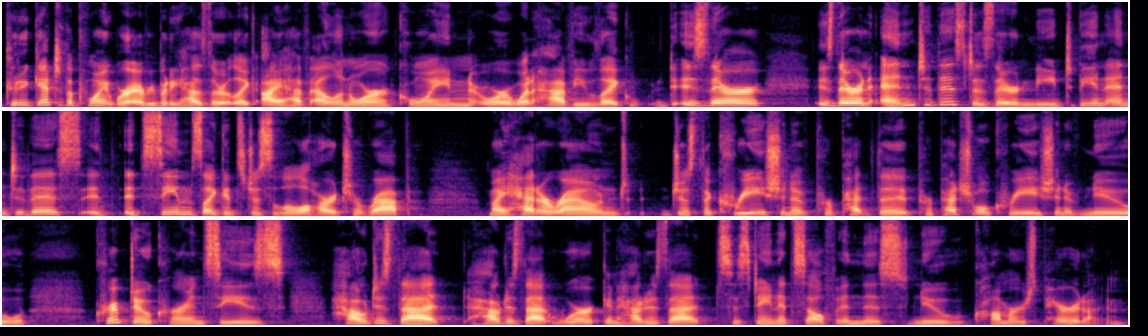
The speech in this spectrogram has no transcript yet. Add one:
could it get to the point where everybody has their like I have Eleanor coin or what have you? Like, is there is there an end to this? Does there need to be an end to this? It it seems like it's just a little hard to wrap my head around just the creation of perpet the perpetual creation of new cryptocurrencies how does that how does that work and how does that sustain itself in this new commerce paradigm?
